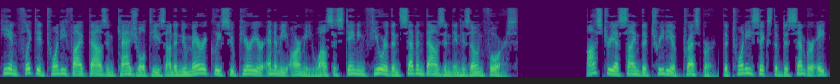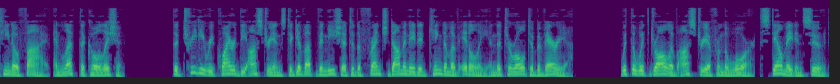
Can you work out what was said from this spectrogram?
He inflicted 25,000 casualties on a numerically superior enemy army while sustaining fewer than 7,000 in his own force. Austria signed the Treaty of Pressburg the 26th of December 1805 and left the coalition. The treaty required the Austrians to give up Venetia to the French-dominated Kingdom of Italy and the Tyrol to Bavaria. With the withdrawal of Austria from the war, stalemate ensued.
